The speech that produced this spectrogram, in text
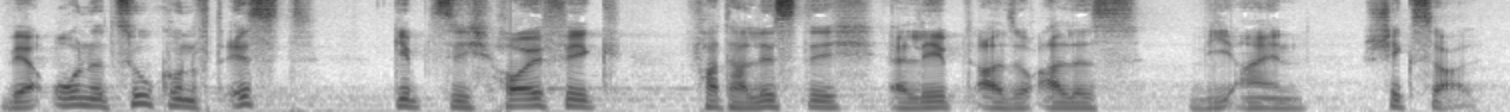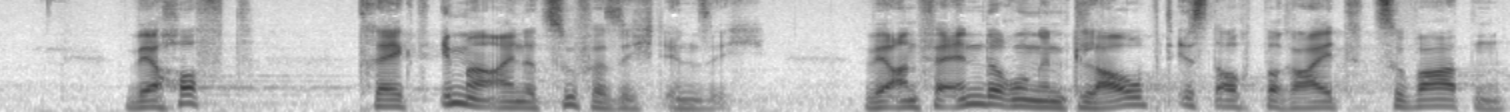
Wer ohne Zukunft ist, gibt sich häufig fatalistisch, erlebt also alles wie ein Schicksal. Wer hofft, trägt immer eine Zuversicht in sich. Wer an Veränderungen glaubt, ist auch bereit zu warten.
